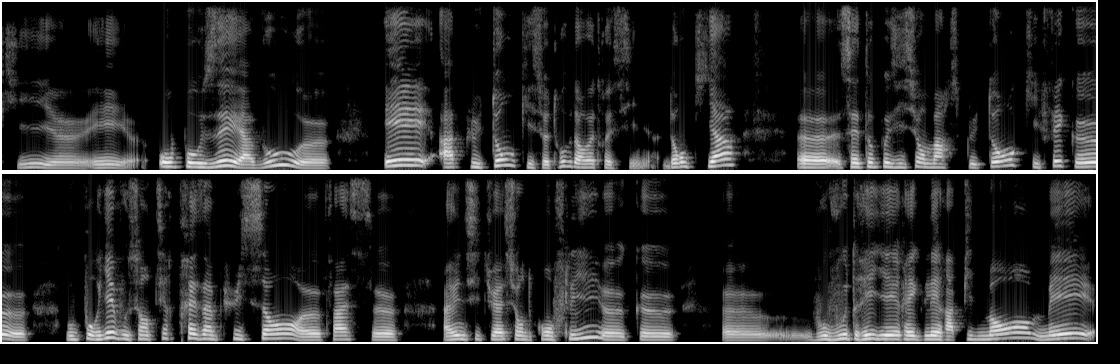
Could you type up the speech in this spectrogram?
qui est opposé à vous et à Pluton qui se trouve dans votre signe. Donc il y a cette opposition Mars-Pluton qui fait que vous pourriez vous sentir très impuissant face à une situation de conflit que vous voudriez régler rapidement, mais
